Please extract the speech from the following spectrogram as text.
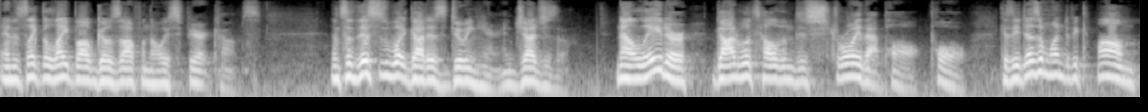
and it's like the light bulb goes off when the Holy Spirit comes. And so this is what God is doing here and judges them. Now later, God will tell them to destroy that pole because he doesn't want it to become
